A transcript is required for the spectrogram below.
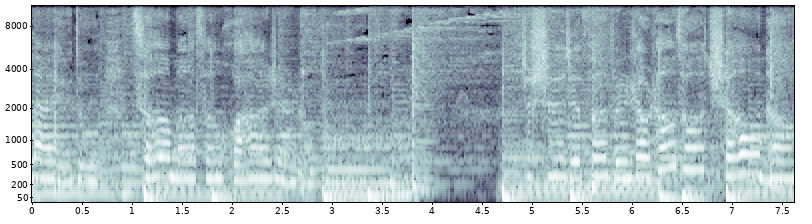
来度，策马繁华人如故。这世界纷纷扰扰多吵闹，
